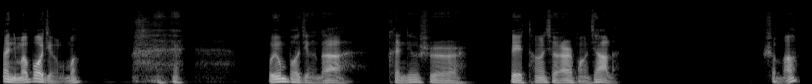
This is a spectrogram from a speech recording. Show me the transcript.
那你们报警了吗？不用报警的，肯定是被唐小燕绑架了。什么？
